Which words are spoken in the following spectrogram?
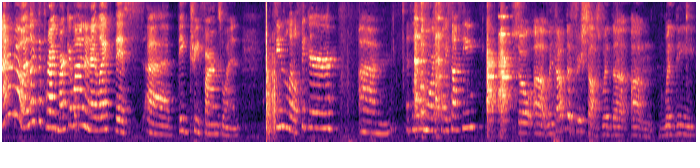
I don't know. I like the Thrive Market one, and I like this uh, Big Tree Farms one. It seems a little thicker. Um, it's a little more soy saucy. So uh, without the fish sauce, with the um, would the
